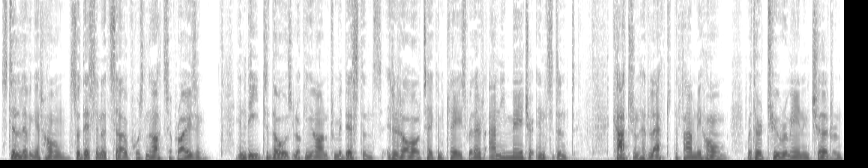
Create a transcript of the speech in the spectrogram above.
still living at home, so this in itself was not surprising. Indeed, to those looking on from a distance, it had all taken place without any major incident. Catherine had left the family home with her two remaining children,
